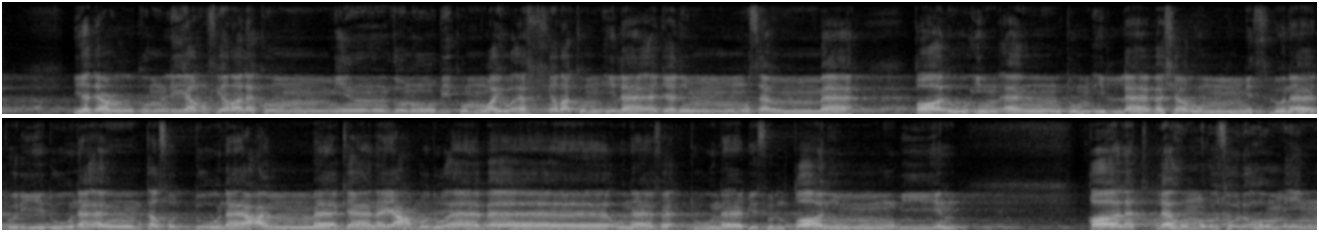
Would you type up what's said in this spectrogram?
يدعوكم ليغفر لكم من ذنوبكم ويؤخركم إلى أجل مسمى. قالوا إن أنتم إلا بشر مثلنا تريدون أن تصدونا عما كان يعبد آباؤنا فأتونا بسلطان مبين. قالت لهم رسلهم إن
